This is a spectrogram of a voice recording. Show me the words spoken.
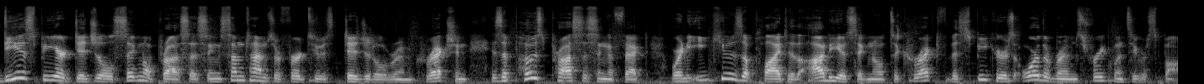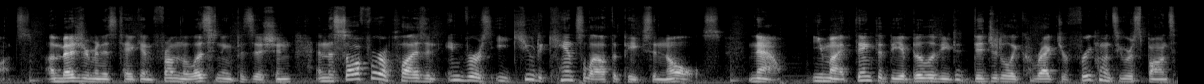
DSP or digital signal processing, sometimes referred to as digital room correction, is a post-processing effect where an EQ is applied to the audio signal to correct for the speakers or the room's frequency response. A measurement is taken from the listening position, and the software applies an inverse EQ to cancel out the peaks and nulls. Now, you might think that the ability to digitally correct your frequency response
